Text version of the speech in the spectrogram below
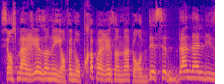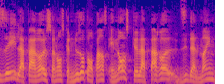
si on se met à raisonner, on fait nos propres raisonnements, puis on décide d'analyser la parole selon ce que nous autres on pense et non ce que la parole dit d'elle-même,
